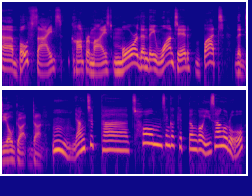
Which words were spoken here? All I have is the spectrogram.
uh, both sides compromised more than they wanted, but the deal got done. 양측 다 처음 생각했던 거 이상으로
